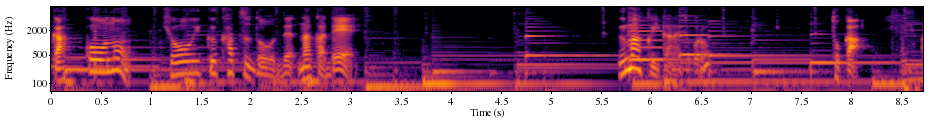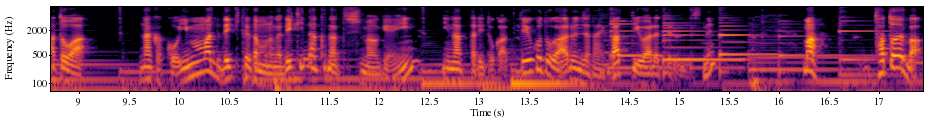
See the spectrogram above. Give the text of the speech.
学校の教育活動で中でうまくいかないところ？とかあとはなんかこう今までできてたものができなくなってしまう原因になったりとかっていうことがあるんじゃないかって言われてるんですね。まあ例えば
